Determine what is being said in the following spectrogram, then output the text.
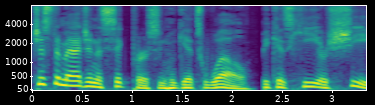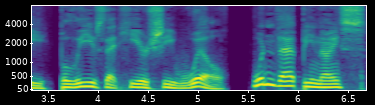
Just imagine a sick person who gets well because he or she believes that he or she will. Wouldn't that be nice?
